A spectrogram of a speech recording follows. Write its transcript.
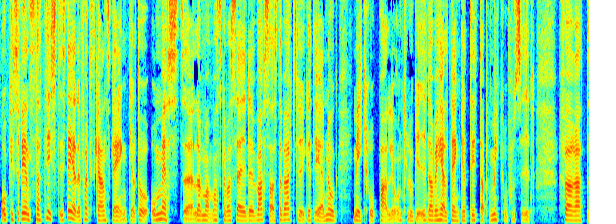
Och rent statistiskt är det faktiskt ganska enkelt och, och mest, eller man ska man säga, det vassaste verktyget är nog mikropaleontologi, där vi helt enkelt tittar på mikrofossil. För att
